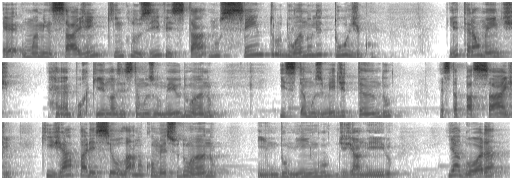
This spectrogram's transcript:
É uma mensagem que, inclusive, está no centro do ano litúrgico. Literalmente, porque nós estamos no meio do ano e estamos meditando esta passagem que já apareceu lá no começo do ano, em um domingo de janeiro, e agora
